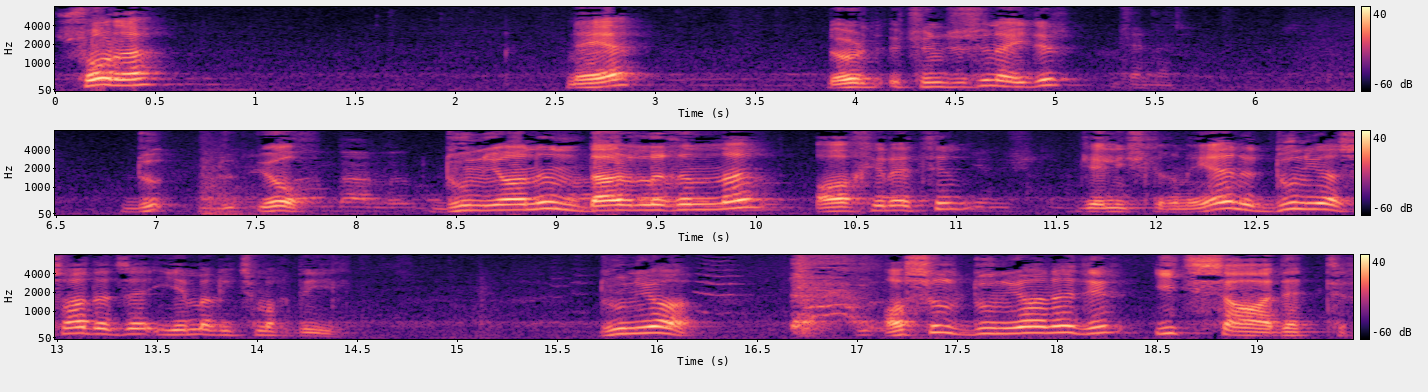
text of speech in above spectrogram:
Sonra neye? Dört, üçüncüsü neydir? Du, du, yok. Dünyanın darlığından ahiretin genişliğine. Yani dünya sadece yemek içmek değil. Dünya asıl dünya nedir? İç saadettir.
